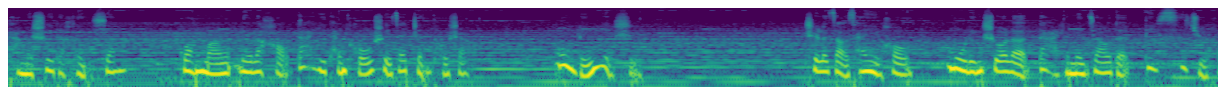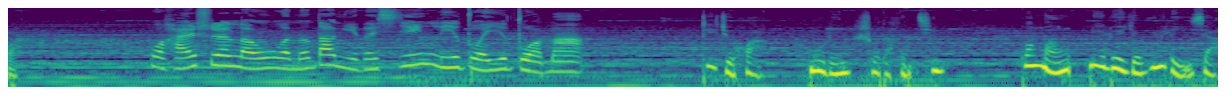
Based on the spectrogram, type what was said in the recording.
他们睡得很香，光芒流了好大一滩口水在枕头上。木林也是。吃了早餐以后。木林说了大人们教的第四句话：“我还是冷，我能到你的心里躲一躲吗？”这句话，木林说得很轻。光芒略略犹豫了一下，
